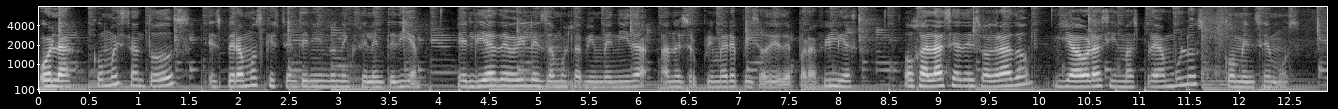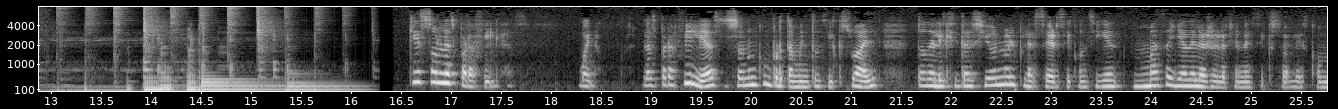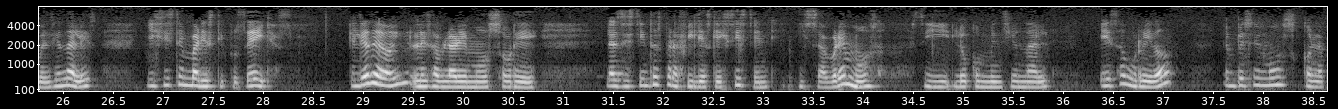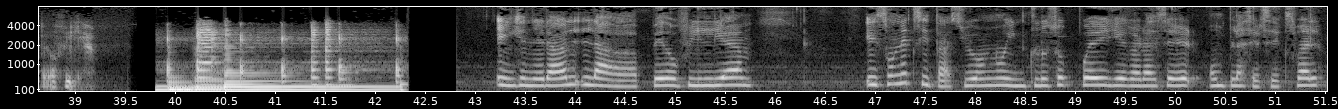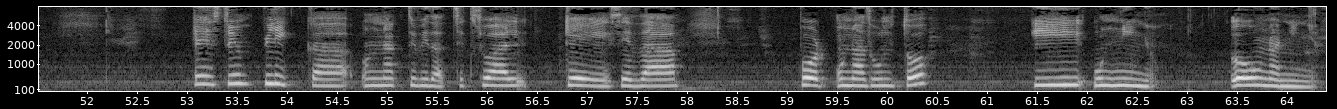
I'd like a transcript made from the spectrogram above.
Hola, ¿cómo están todos? Esperamos que estén teniendo un excelente día. El día de hoy les damos la bienvenida a nuestro primer episodio de Parafilias. Ojalá sea de su agrado y ahora sin más preámbulos, comencemos. ¿Qué son las parafilias? Bueno, las parafilias son un comportamiento sexual donde la excitación o el placer se consiguen más allá de las relaciones sexuales convencionales y existen varios tipos de ellas. El día de hoy les hablaremos sobre las distintas parafilias que existen y sabremos si lo convencional es aburrido. Empecemos con la pedofilia. En general, la pedofilia es una excitación o incluso puede llegar a ser un placer sexual. Esto implica una actividad sexual que se da por un adulto y un niño o una niña.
